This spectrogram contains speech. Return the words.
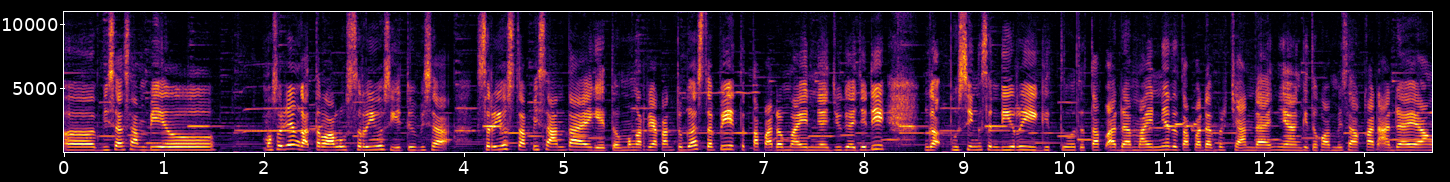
uh, bisa sambil maksudnya nggak terlalu serius gitu bisa serius tapi santai gitu mengerjakan tugas tapi tetap ada mainnya juga. Jadi nggak pusing sendiri gitu tetap ada mainnya tetap ada bercandanya gitu. Kalau misalkan ada yang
